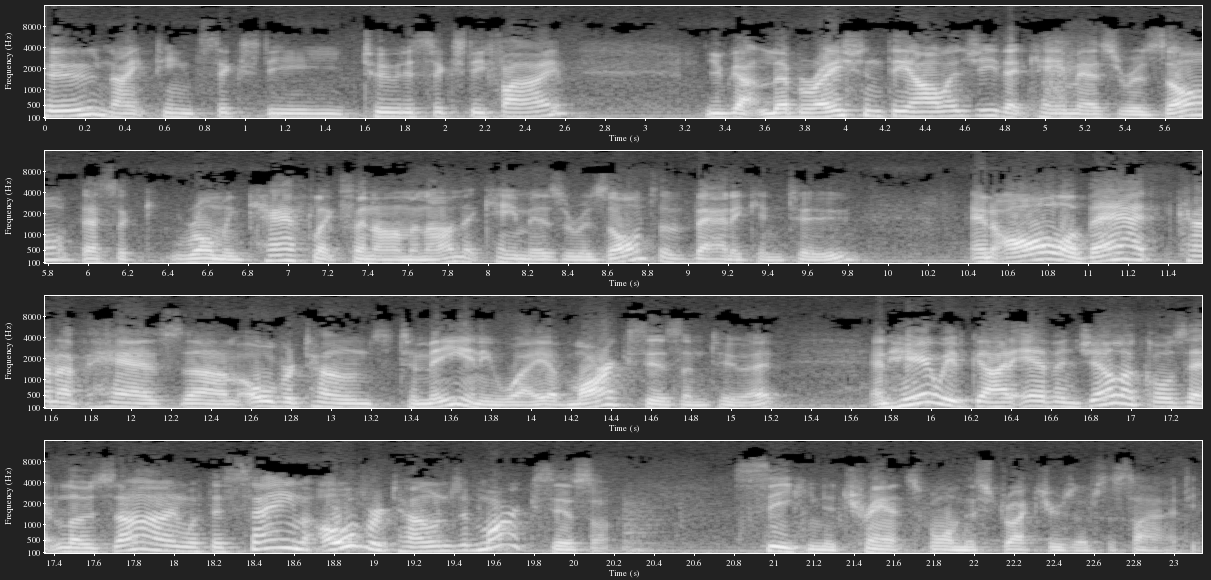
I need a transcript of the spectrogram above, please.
II, 1962 to 65. You've got liberation theology that came as a result. That's a Roman Catholic phenomenon that came as a result of Vatican II. And all of that kind of has um, overtones, to me anyway, of Marxism to it. And here we've got evangelicals at Lausanne with the same overtones of Marxism, seeking to transform the structures of society.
